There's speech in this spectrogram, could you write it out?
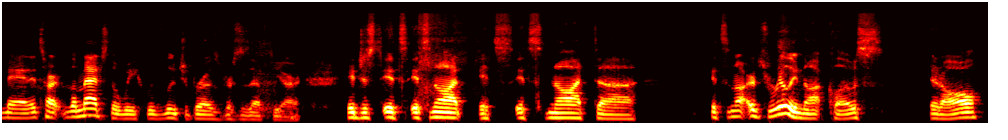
man, it's hard. The match of the week was Lucha Bros versus FTR. It just, it's, it's not, it's, it's not, uh, it's not, it's really not close at all.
